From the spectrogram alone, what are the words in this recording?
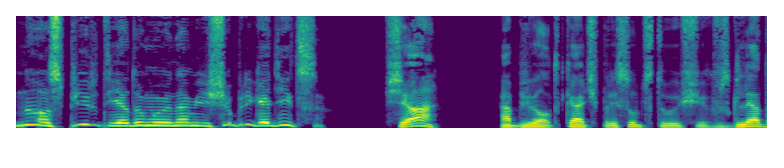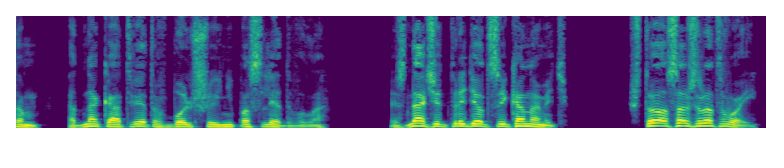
«Но спирт, я думаю, нам еще пригодится». «Все?» — обвел ткач присутствующих взглядом, однако ответов больше и не последовало. «Значит, придется экономить. Что со жратвой?»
